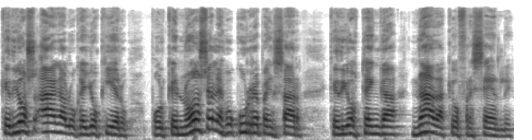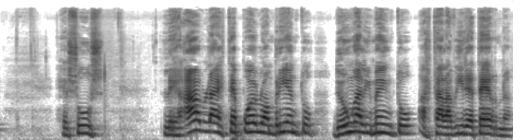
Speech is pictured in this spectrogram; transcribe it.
que Dios haga lo que yo quiero, porque no se les ocurre pensar que Dios tenga nada que ofrecerle. Jesús les habla a este pueblo hambriento de un alimento hasta la vida eterna,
